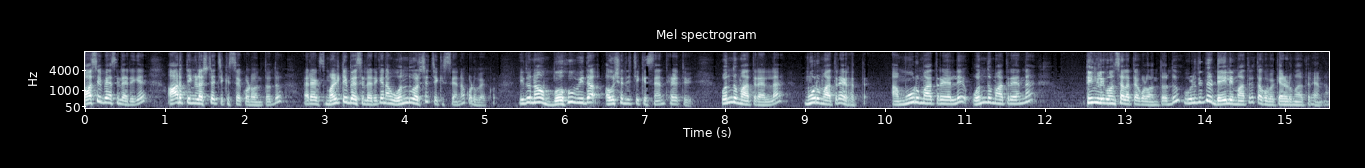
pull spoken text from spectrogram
ಪಾಸಿ ಬ್ಯಾಸಿಲರಿಗೆ ಆರು ತಿಂಗಳಷ್ಟೇ ಚಿಕಿತ್ಸೆ ಕೊಡುವಂಥದ್ದು. ಬೇರೆ ಮಲ್ಟಿ ಬ್ಯಾಸಿಲರಿಗೆ ನಾವು ಒಂದು ವರ್ಷ ಚಿಕಿತ್ಸೆಯನ್ನು ಕೊಡಬೇಕು. ಇದು ನಾವು ಬಹುವಿಧ ಔಷಧಿ ಚಿಕಿತ್ಸೆ ಅಂತ ಹೇಳ್ತೀವಿ. ಒಂದು ಮಾತ್ರೆ ಅಲ್ಲ, ಮೂರು ಮಾತ್ರೆ ಇರುತ್ತೆ. ಆ ಮೂರು ಮಾತ್ರೆಯಲ್ಲಿ ಒಂದು ಮಾತ್ರೆಯನ್ನು ತಿಂಗಳಿಗೆ ಒಂದ್ಸಲ ತಗೊಳ್ಳುವಂಥದ್ದು. ಉಳಿದಿದ್ದು ಡೈಲಿ ಮಾತ್ರೆ ತಗೋಬೇಕು ಎರಡು ಮಾತ್ರೆಯನ್ನು.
